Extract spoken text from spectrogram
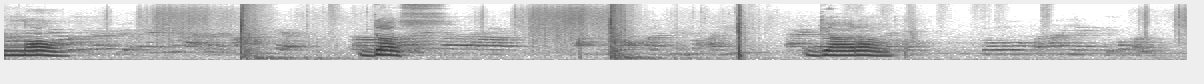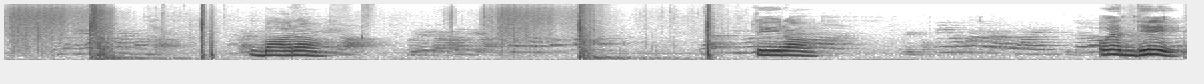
नौ। दस। ग्यारह। बारह। तेरह। ओए अंधे।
